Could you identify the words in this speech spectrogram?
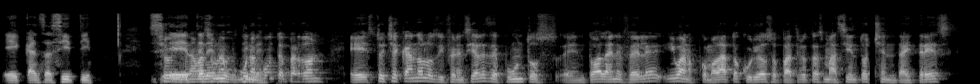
eh, Kansas City. Sí, nada más una, una perdón. Eh, estoy checando los diferenciales de puntos en toda la NFL. Y bueno, como dato curioso, Patriotas más 183,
